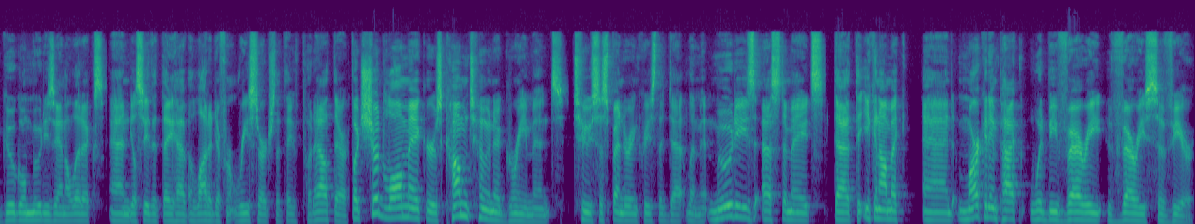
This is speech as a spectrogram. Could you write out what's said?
Google Moody's Analytics, and you'll see that they have a lot of different research that they've put out there. But should lawmakers come to an agreement to suspend or increase the debt limit, Moody's estimates that the economic and market impact would be very, very severe.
